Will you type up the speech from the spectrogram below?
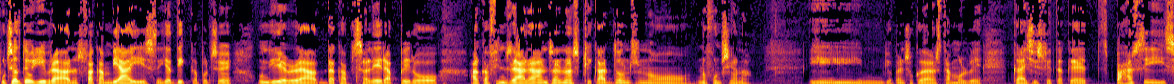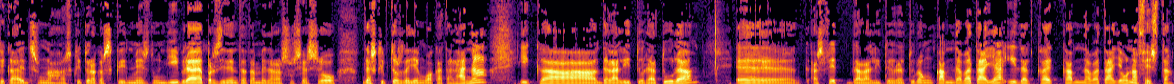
Potser el teu llibre ens fa canviar i ja et dic que pot ser un llibre de capçalera, però el que fins ara ens han explicat doncs, no, no funciona i jo penso que està molt bé que hagis fet aquest pas i sé que ets una escriptora que ha escrit més d'un llibre, presidenta també de l'Associació d'Escriptors de Llengua Catalana i que de la literatura eh, has fet de la literatura un camp de batalla i del ca- camp de batalla una festa.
